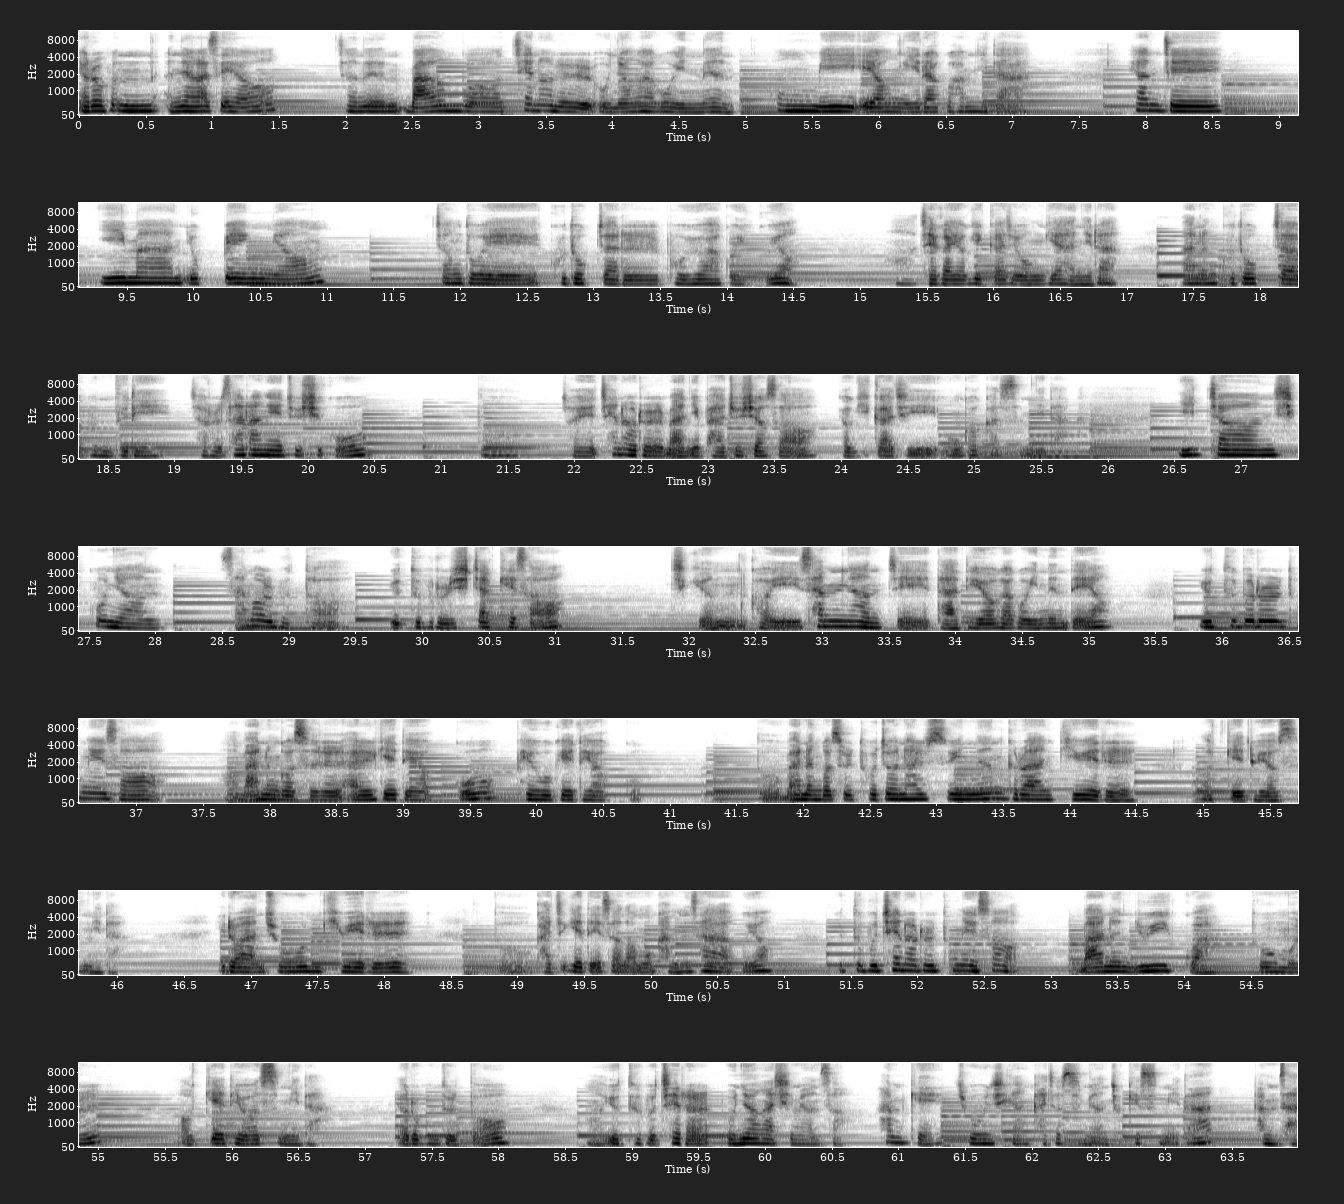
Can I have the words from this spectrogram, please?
여러분 안녕하세요. 저는 마음버 채널을 운영하고 있는 홍미영이라고 합니다. 현재 2만 600명 정도의 구독자를 보유하고 있고요. 어, 제가 여기까지 온 게 아니라 많은 구독자분들이 저를 사랑해 주시고 또 저의 채널을 많이 봐주셔서 여기까지 온 것 같습니다. 2019년 3월부터 유튜브를 시작해서 지금 거의 3년째 다 되어가고 있는데요. 유튜브를 통해서 어, 많은 것을 알게 되었고 배우게 되었고 또 많은 것을 도전할 수 있는 그러한 기회를 얻게 되었습니다. 이러한 좋은 기회를 또 가지게 돼서 너무 감사하고요. 유튜브 채널을 통해서 많은 유익과 도움을 얻게 되었습니다. 여러분들도 어, 유튜브 채널 운영하시면서 함께 좋은 시간 가졌으면 좋겠습니다. 감사합니다.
